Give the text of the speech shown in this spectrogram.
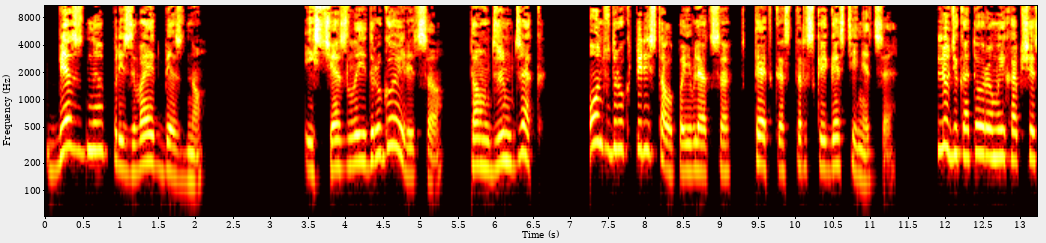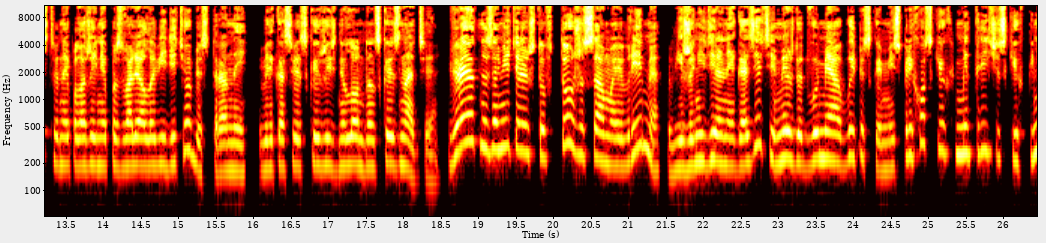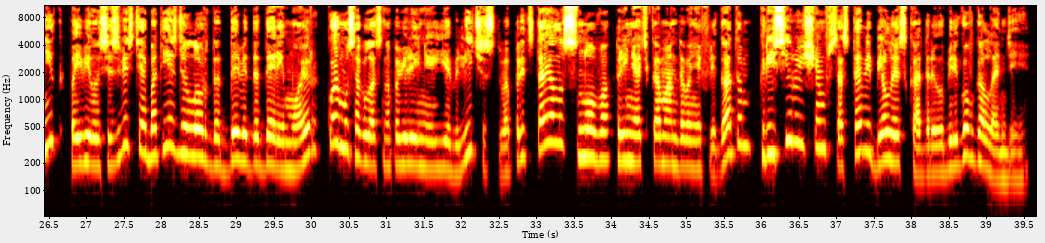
Бездна призывает бездну. Исчезло и другое лицо. Том Джим Джек. Он вдруг перестал появляться в Теткастерской гостинице. Люди, которым их общественное положение позволяло видеть обе стороны великосветской жизни лондонской знати, вероятно, заметили, что в то же самое время в еженедельной газете между двумя выписками из приходских метрических книг появилось известие об отъезде лорда Дэвида Дерри Мойер, коему, согласно повелению Ее Величества, предстояло снова принять командование фрегатом, крейсирующим в составе белой эскадры у берегов Голландии.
